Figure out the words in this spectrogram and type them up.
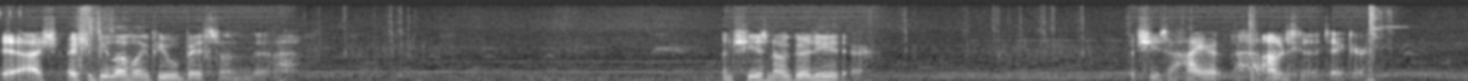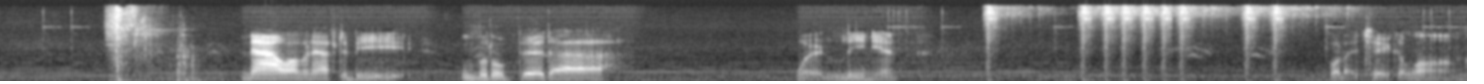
Yeah, I, sh I should be leveling people based on the... And she's no good either. But she's a higher... I'm just gonna take her. Now I'm gonna have to be a little bit, uh... more lenient. What I take along.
